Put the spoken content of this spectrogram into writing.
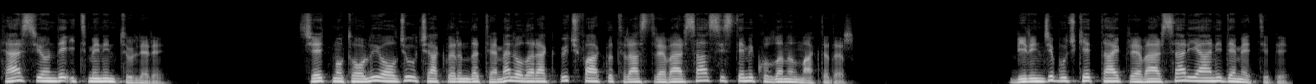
Ters yönde itmenin türleri Jet motorlu yolcu uçaklarında temel olarak 3 farklı thrust reversal sistemi kullanılmaktadır. Birinci bucket type reverser yani demet tipi.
